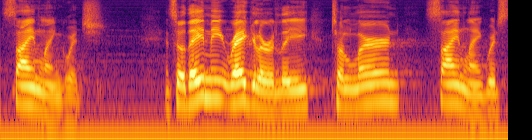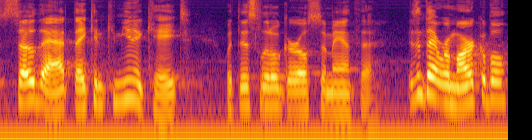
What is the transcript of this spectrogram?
sign language. And so they meet regularly to learn sign language so that they can communicate with this little girl, Samantha. Isn't that remarkable?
